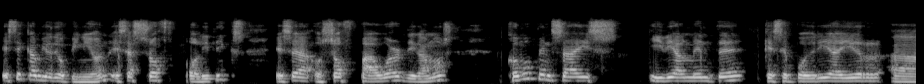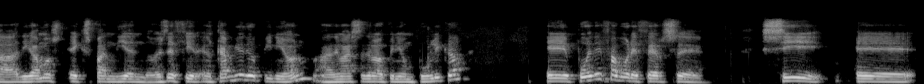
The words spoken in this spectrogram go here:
ese cambio de opinión, esa soft politics, esa, o soft power, digamos, ¿cómo pensáis idealmente que se podría ir, ah, digamos, expandiendo? Es decir, el cambio de opinión, además de la opinión pública, eh, puede favorecerse si eh,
